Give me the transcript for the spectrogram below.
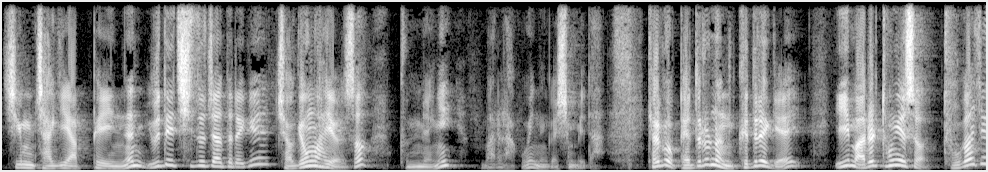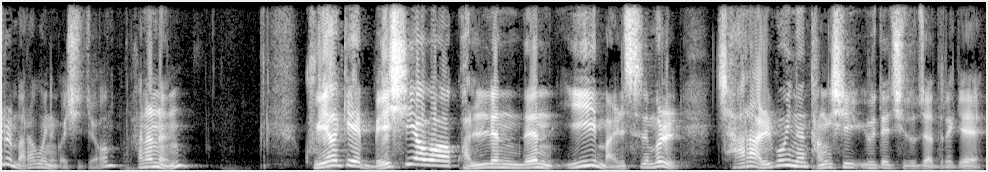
지금 자기 앞에 있는 유대 지도자들에게 적용하여서 분명히 말을 하고 있는 것입니다. 결국 베드로는 그들에게 이 말을 통해서 두 가지를 말하고 있는 것이죠. 하나는 구약의 메시아와 관련된 이 말씀을 잘 알고 있는 당시 유대 지도자들에게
